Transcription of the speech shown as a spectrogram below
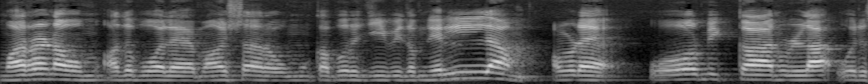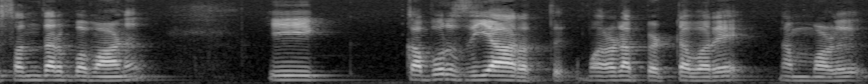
മരണവും അതുപോലെ മഹഷറവും കബർ ജീവിതം എല്ലാം അവിടെ ഓർമ്മിക്കാനുള്ള ഒരു സന്ദർഭമാണ് ഈ കബർ സിയാറത്ത് മരണപ്പെട്ടവരെ നമ്മൾ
